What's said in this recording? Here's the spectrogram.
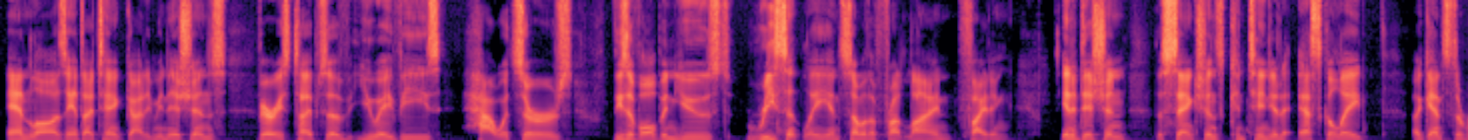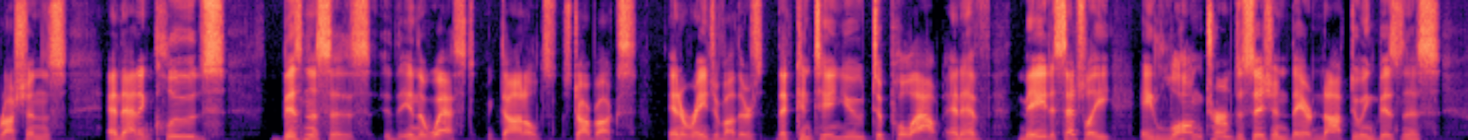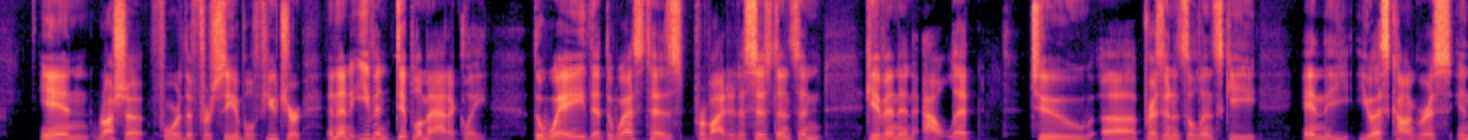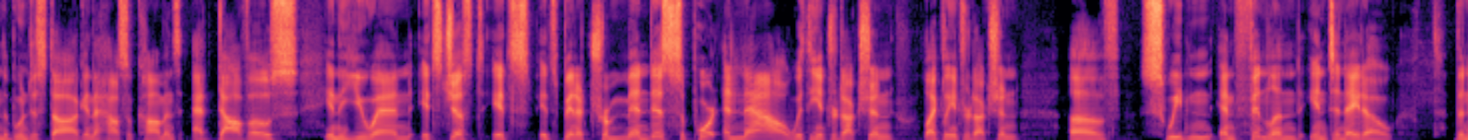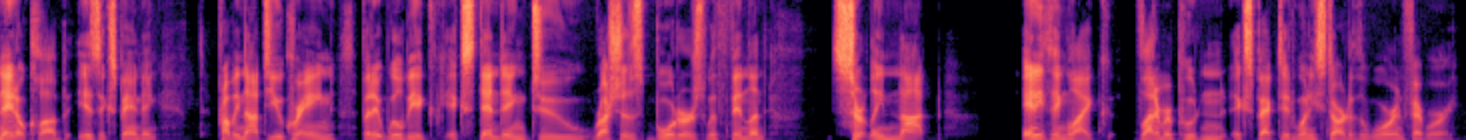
NLAWs, anti tank guided munitions, various types of UAVs, howitzers. These have all been used recently in some of the frontline fighting. In addition, the sanctions continue to escalate against the Russians, and that includes businesses in the West, McDonald's, Starbucks, and a range of others that continue to pull out and have made essentially a long term decision. They are not doing business in Russia for the foreseeable future. And then, even diplomatically, the way that the West has provided assistance and given an outlet to uh, President Zelensky in the US Congress, in the Bundestag, in the House of Commons, at Davos, in the UN. It's just it's it's been a tremendous support and now with the introduction, likely introduction of Sweden and Finland into NATO, the NATO club is expanding. Probably not to Ukraine, but it will be extending to Russia's borders with Finland. Certainly not anything like Vladimir Putin expected when he started the war in February?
